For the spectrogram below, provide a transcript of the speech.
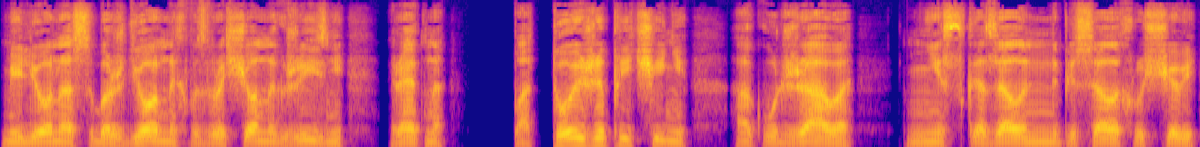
миллионы освобожденных, возвращенных к жизни, вероятно, по той же причине Акуджава не сказала, не написала Хрущеве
